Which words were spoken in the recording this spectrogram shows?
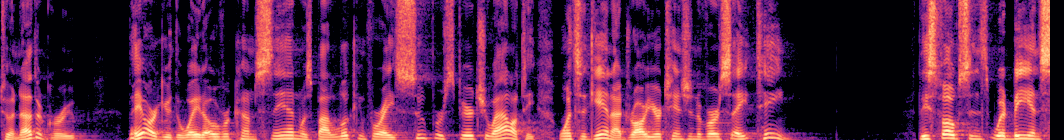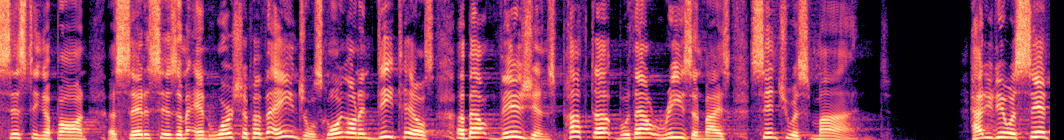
To another group, they argued the way to overcome sin was by looking for a super spirituality. Once again, I draw your attention to verse 18. These folks would be insisting upon asceticism and worship of angels, going on in details about visions, puffed up without reason by his sensuous mind. How do you deal with sin?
